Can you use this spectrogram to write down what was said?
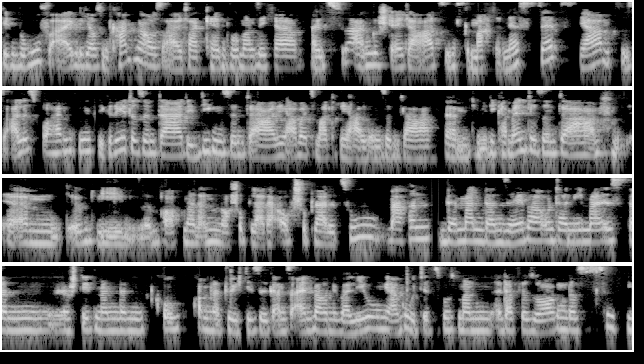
den Beruf eigentlich aus dem Krankenhausalltag kennt, wo man sich ja als angestellter Arzt ins gemachte Nest setzt, ja, es ist alles vorhanden. Die Geräte sind da, die Liegen sind da, die Arbeitsmaterialien sind da, ähm, die Medikamente sind da. Ähm, irgendwie braucht man dann nur noch Schublade auf, Schublade zu machen. Wenn man dann selber Unternehmer ist, dann steht man, dann kommen natürlich diese ganz einfachen Überlegungen. Ja gut, jetzt muss man dafür sorgen, dass die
